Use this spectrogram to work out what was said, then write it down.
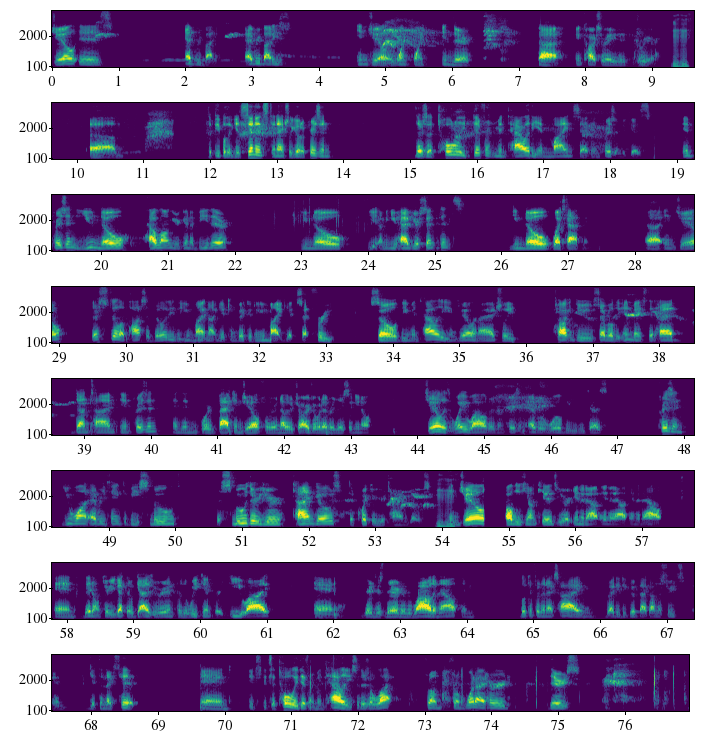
Jail is everybody. Everybody's in jail at one point in their uh, incarcerated career. Mm-hmm. Um, the people that get sentenced and actually go to prison, there's a totally different mentality and mindset in prison because in prison you know how long you're going to be there. You know, you, I mean, you have your sentence. You know what's happening. Uh, in jail, there's still a possibility that you might not get convicted and you might get set free. So the mentality in jail, and I actually talking to several of the inmates that had done time in prison and then were back in jail for another charge or whatever, they said, you know, jail is way wilder than prison ever will be because prison, you want everything to be smooth. The smoother your time goes, the quicker your time goes. Mhm. In jail, all these young kids who are in and out, in and out, in and out, and they don't care. You got the guys who are in for the weekend for a DUI, and they're just there to wild and out and looking for the next high and ready to get back on the streets and get the next hit. And it's it's a totally different mentality. So there's a lot from from what I heard. There's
